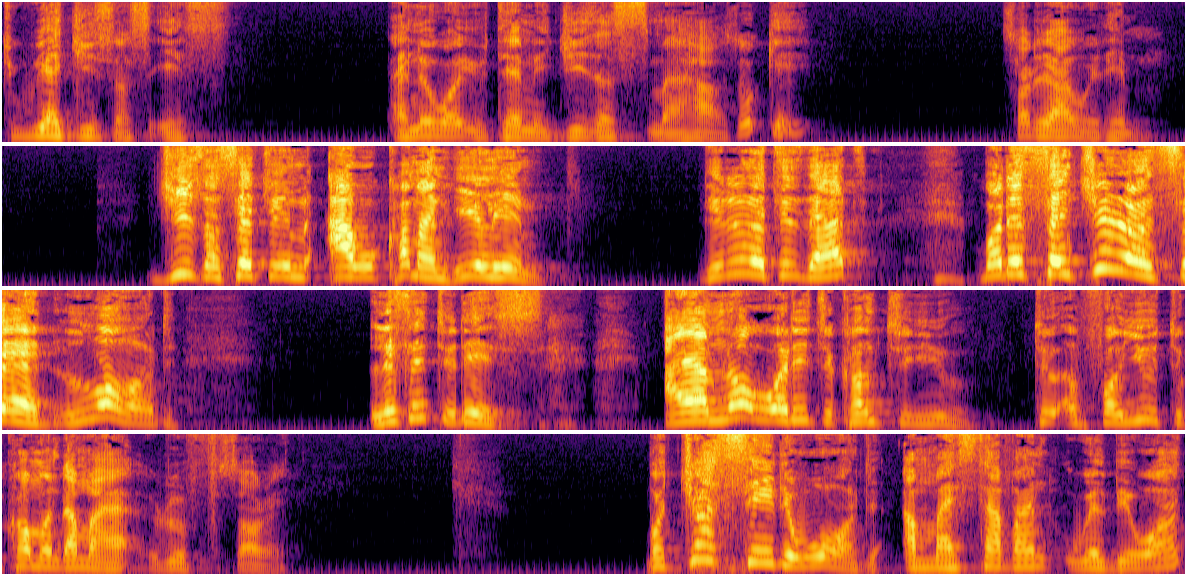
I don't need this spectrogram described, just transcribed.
to where Jesus is. I know what you tell me, Jesus is my house. Okay. Sort it out with him. Jesus said to him, I will come and heal him. Did you notice that? But the centurion said, Lord, listen to this. I am not worthy to come to you, to, uh, for you to come under my roof. Sorry. But just say the word, and my servant will be what?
